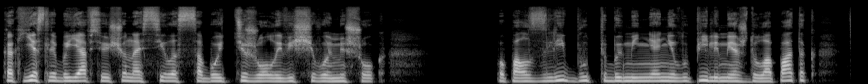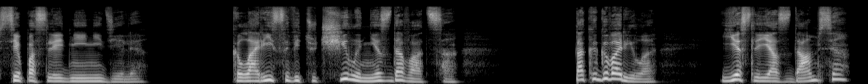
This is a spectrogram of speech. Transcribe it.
как если бы я все еще носила с собой тяжелый вещевой мешок. Поползли, будто бы меня не лупили между лопаток все последние недели. Клариса ведь учила не сдаваться. Так и говорила, если я сдамся,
